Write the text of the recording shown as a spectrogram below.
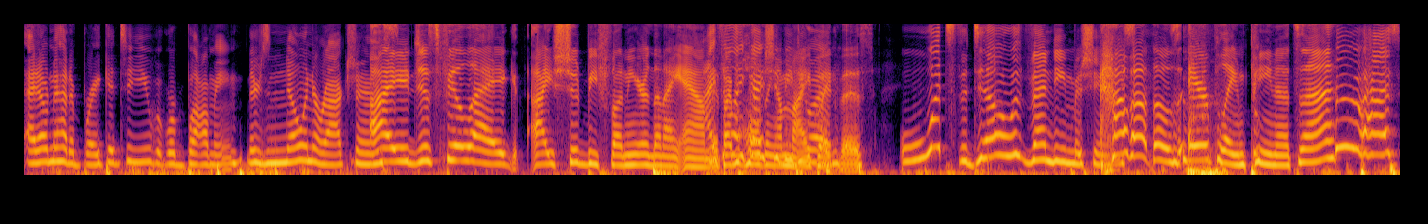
I don't know how to break it to you, but we're bombing. There's no interaction. I just feel like I should be funnier than I am I if I'm like holding a mic like this. What's the deal with vending machines? How about those airplane peanuts, huh? who has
